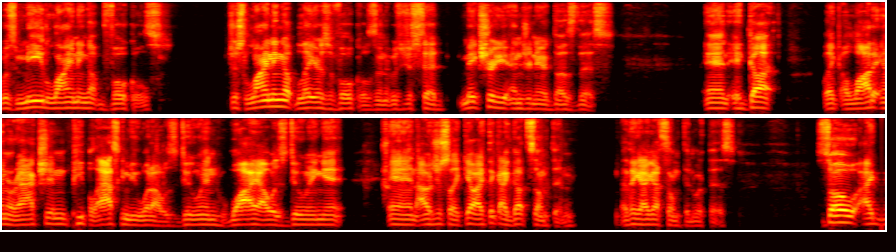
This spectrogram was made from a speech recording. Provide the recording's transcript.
was me lining up vocals, just lining up layers of vocals, and it was just said, make sure your engineer does this, and it got like a lot of interaction, people asking me what I was doing, why I was doing it and I was just like, yo, I think I got something. I think I got something with this. So I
